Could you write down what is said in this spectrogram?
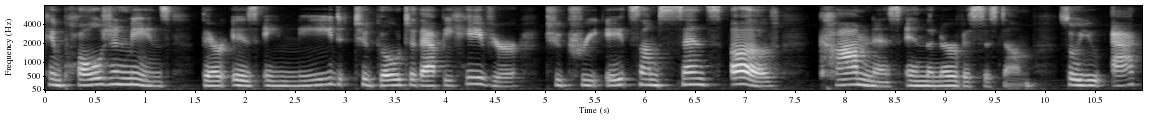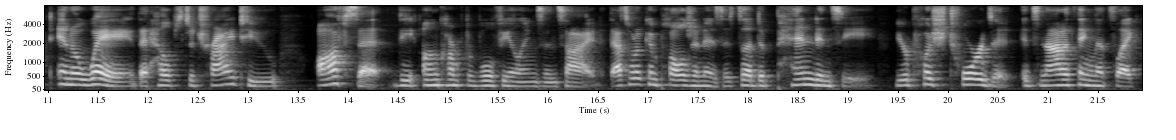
Compulsion means there is a need to go to that behavior to create some sense of calmness in the nervous system so you act in a way that helps to try to offset the uncomfortable feelings inside. That's what a compulsion is it's a dependency. You're pushed towards it. It's not a thing that's like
